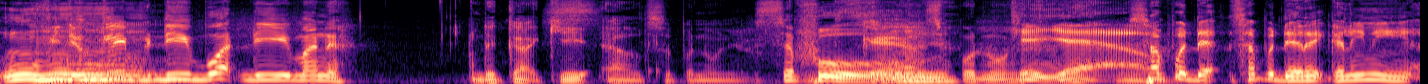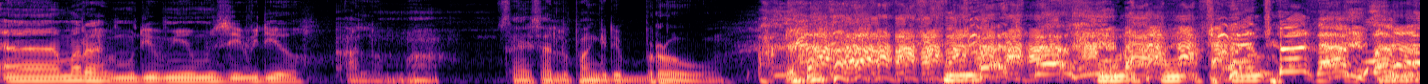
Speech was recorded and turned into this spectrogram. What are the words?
Video klip dibuat di mana? Dekat KL sepenuhnya. Fuh. KL sepenuhnya. Yeah Siapa de- siapa direct kali ni uh, Marah dia punya music video? Alamak. Saya selalu panggil dia bro. Full, full, full, full, full,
